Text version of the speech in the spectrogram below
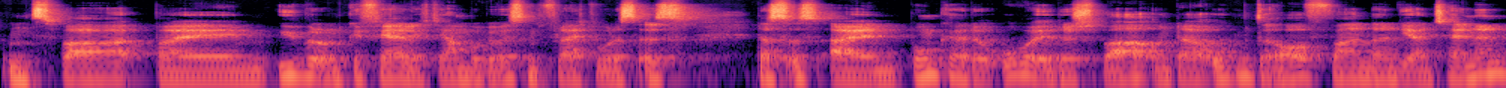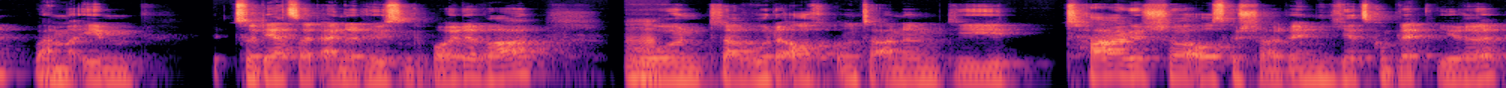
Und zwar beim Übel und Gefährlich. Die Hamburger wissen vielleicht, wo das ist. Das ist ein Bunker, der oberirdisch war. Und da oben drauf waren dann die Antennen, weil man eben zu der Zeit einer der höchsten Gebäude war. Aha. Und da wurde auch unter anderem die Tagesschau ausgestrahlt, wenn ich mich jetzt komplett irre.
